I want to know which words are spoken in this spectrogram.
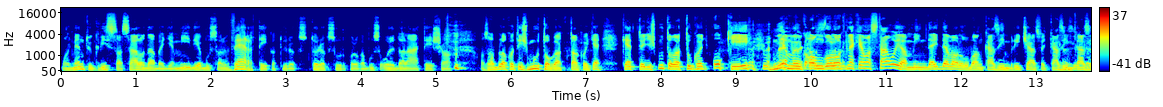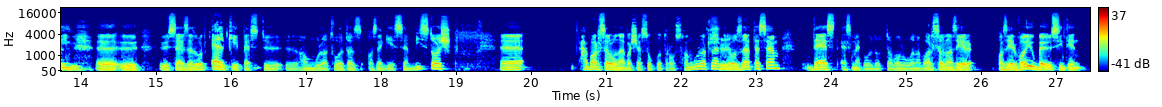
hogy mentünk vissza a szállodába egy ilyen médiabusszal, verték a török, török szurkolók a busz oldalát és a, az ablakot, és mutogattak, hogy kettő, és mutogattuk, hogy oké, okay, nem vagyunk angolok, nekem aztán olyan mindegy, de valóban Kazim Richards, vagy Kazim Kazim, ő, ő szerzett volt. Elképesztő hangulat volt az, az egészen biztos. Hát Barcelonában se szokott rossz hangulat lenni, Sőt. hozzáteszem, de ezt, ezt megoldotta valóban a Barcelona. Azért, azért valljuk be őszintén,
